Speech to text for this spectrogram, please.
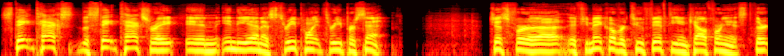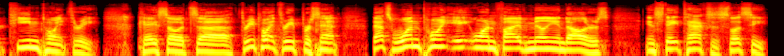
State tax, the state tax rate in Indiana is 3.3%. Just for uh, if you make over 250 in California, it's 13.3. Okay, so it's uh 3.3 percent. That's 1.815 million dollars in state taxes. So let's see,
